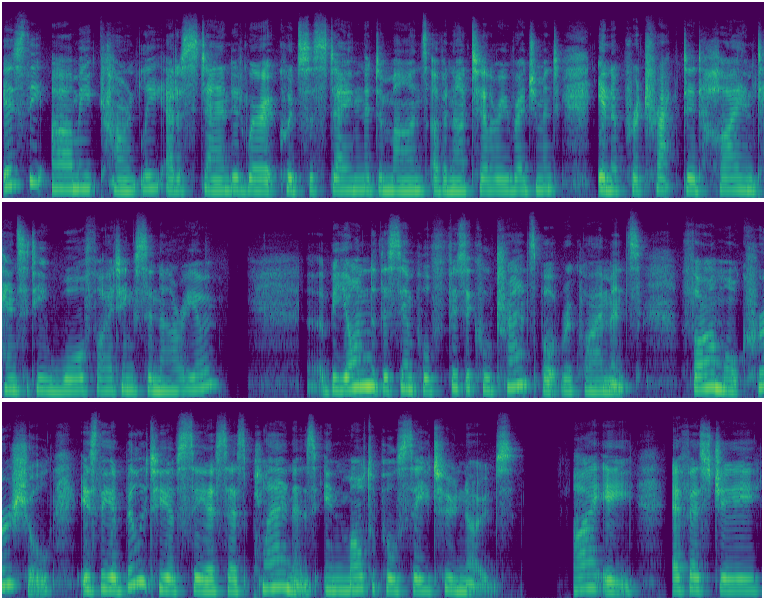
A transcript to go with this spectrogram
Is the Army currently at a standard where it could sustain the demands of an artillery regiment in a protracted high intensity warfighting scenario? Beyond the simple physical transport requirements, far more crucial is the ability of CSS planners in multiple C2 nodes, i.e., FSG,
